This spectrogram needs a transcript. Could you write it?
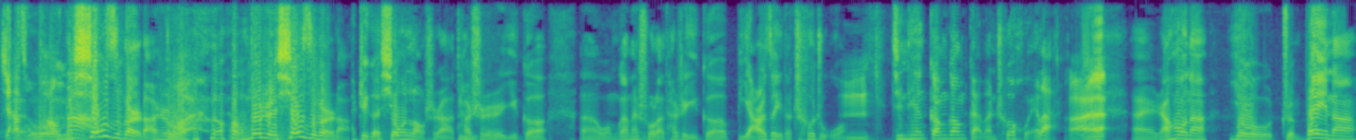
家族庞大，们肖字辈儿的是吧？对，我们都是肖字辈儿的。这个肖恩老师啊，他嗯。是一个、呃，我们刚才说了，他是一个 BRZ 的车主，嗯，今天刚刚改完车回来，哎，哎，然后呢又准备呢，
